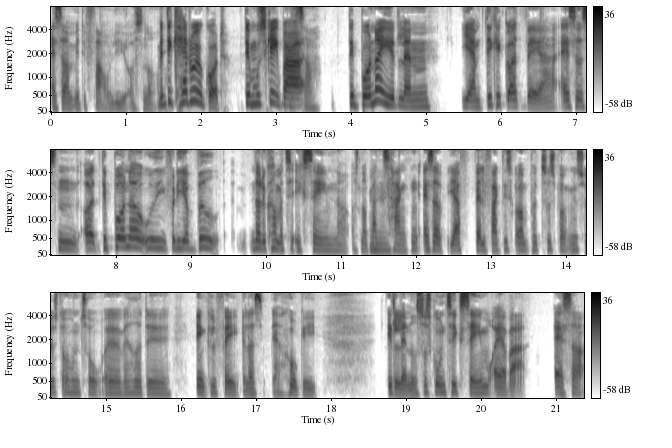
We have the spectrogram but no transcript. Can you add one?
altså med det faglige og sådan noget. men det kan du jo godt. Det er måske bare, altså, det bunder i et eller andet... Jamen, det kan godt være. Altså sådan, og det bunder jo ud i, fordi jeg ved, når det kommer til eksamener og sådan noget, bare Mhm. tanken. Altså, jeg faldt faktisk om på et tidspunkt, min søster, hun tog, øh, hvad hedder det, enkeltfag, eller ja, HG, et eller andet. Så skulle hun til eksamen, og jeg var altså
